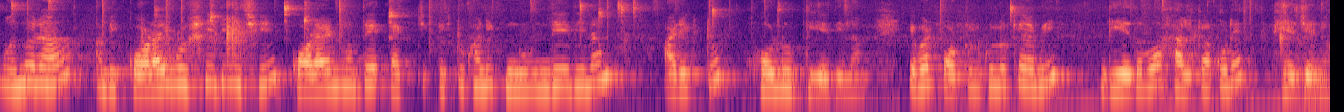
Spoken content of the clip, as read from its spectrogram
বন্ধুরা, আমি কড়াই বসিয়ে দিয়েছি। কড়াইয়ের মধ্যে এক, একটুখানি নুন দিয়ে দিলাম আর একটু হলুদ দিয়ে দিলাম। এবার পটলগুলোকে আমি দিয়ে দেবো, হালকা করে ভেজে নেব।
